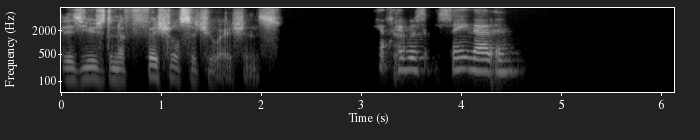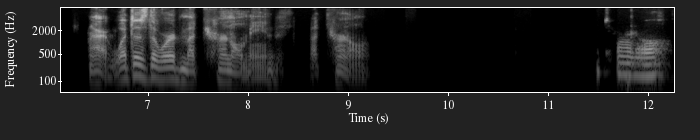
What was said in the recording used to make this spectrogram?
It is used in official situations. Yeah. I was saying that and All right, what does the word maternal mean? Maternal. eternal.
